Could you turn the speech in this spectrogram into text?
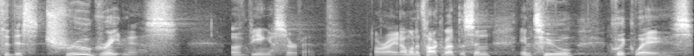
to this true greatness of being a servant? All right, I want to talk about this in, in two quick ways.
